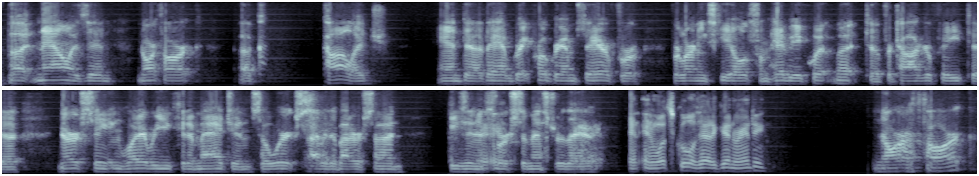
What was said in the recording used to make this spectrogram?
but now is in North Ark uh, College, and uh, they have great programs there for, for learning skills from heavy equipment to photography to nursing, whatever you can imagine. So we're excited about our son. He's in his first semester there. And, and what school is that again, Randy? North Ark,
